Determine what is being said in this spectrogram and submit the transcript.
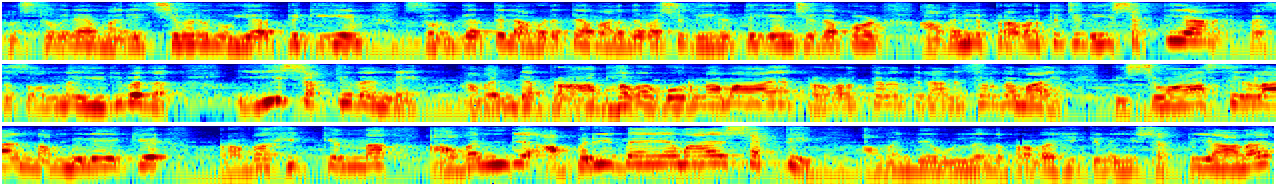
ക്രിസ്തുവിനെ മരിച്ചവരെന്ന് ഉയർപ്പിക്കുകയും സ്വർഗത്തിൽ അവിടുത്തെ വലതുവശത്ത് ഇരുത്തുകയും ചെയ്തപ്പോൾ അവനിൽ പ്രവർത്തിച്ചത് ഈ ശക്തിയാണ്. എഫ് എസ് എസ് ഒന്ന് ഇരുപത്. ഈ ശക്തി തന്നെ അവന്റെ പ്രാഭവപൂർണമായ പ്രവർത്തനത്തിനനുസൃതമായി വിശ്വാസികളായ നമ്മിലേക്ക് പ്രവഹിക്കുന്ന അവന്റെ അപരിമേയമായ ശക്തി അവന്റെ ഉള്ളിൽ നിന്ന് പ്രവഹിക്കുന്ന ഈ ശക്തിയാണ്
